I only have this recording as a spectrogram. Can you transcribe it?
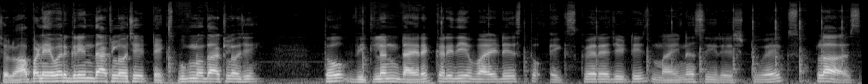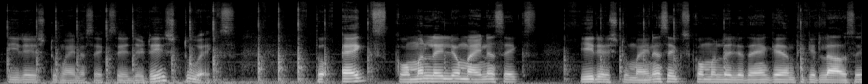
ચલો આ પણ એવરગ્રીન દાખલો છે ટેક્સ્ટબુકનો દાખલો છે. તો વિકલન ડાયરેક્ટ કરી દઈએ વાય ડેસ તો x square as it is minus e raise to x plus e raise to minus x as it is two x તો એક્સ કોમન લઈ લો minus x e raise to minus x common લઈ લો તો અહીંયા ક્યાંથી કેટલા આવશે?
